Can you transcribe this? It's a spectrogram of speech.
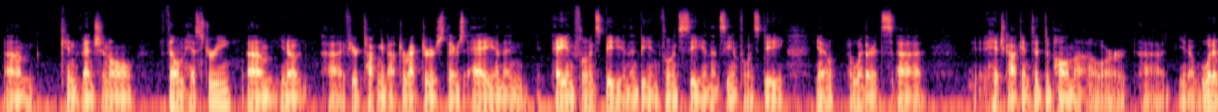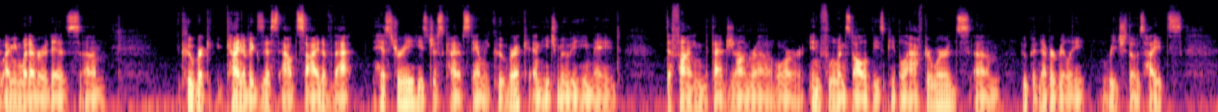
um, conventional film history. Um, you know, uh, if you're talking about directors, there's A, and then A influenced B, and then B influenced C, and then C influenced D. You know, whether it's uh, Hitchcock into De Palma or uh, you know what it, I mean, whatever it is. Um, Kubrick kind of exists outside of that history. He's just kind of Stanley Kubrick, and each movie he made defined that genre or influenced all of these people afterwards um, who could never really reach those heights.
